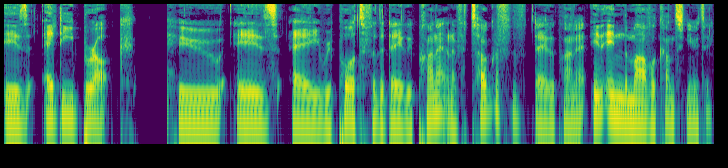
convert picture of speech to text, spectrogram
is Eddie Brock, who is a reporter for the Daily Planet and a photographer for the Daily Planet in, in the Marvel continuity,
